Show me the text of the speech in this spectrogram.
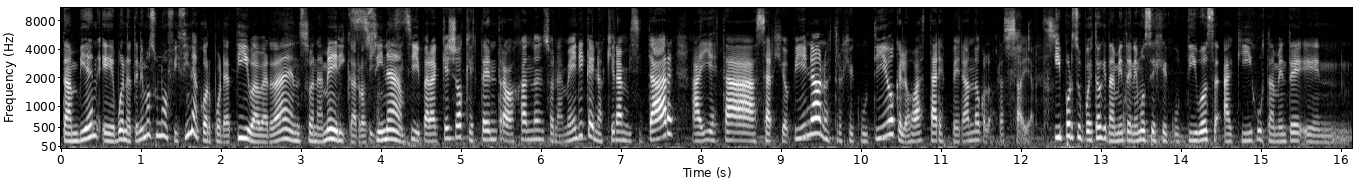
También, eh, bueno, tenemos una oficina corporativa, ¿verdad? En Zona América, Rosina. Sí, para aquellos que estén trabajando en Zona América y nos quieran visitar, ahí está Sergio Pino, nuestro ejecutivo, que los va a estar esperando con los brazos abiertos. Y por supuesto que también tenemos ejecutivos aquí justamente en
